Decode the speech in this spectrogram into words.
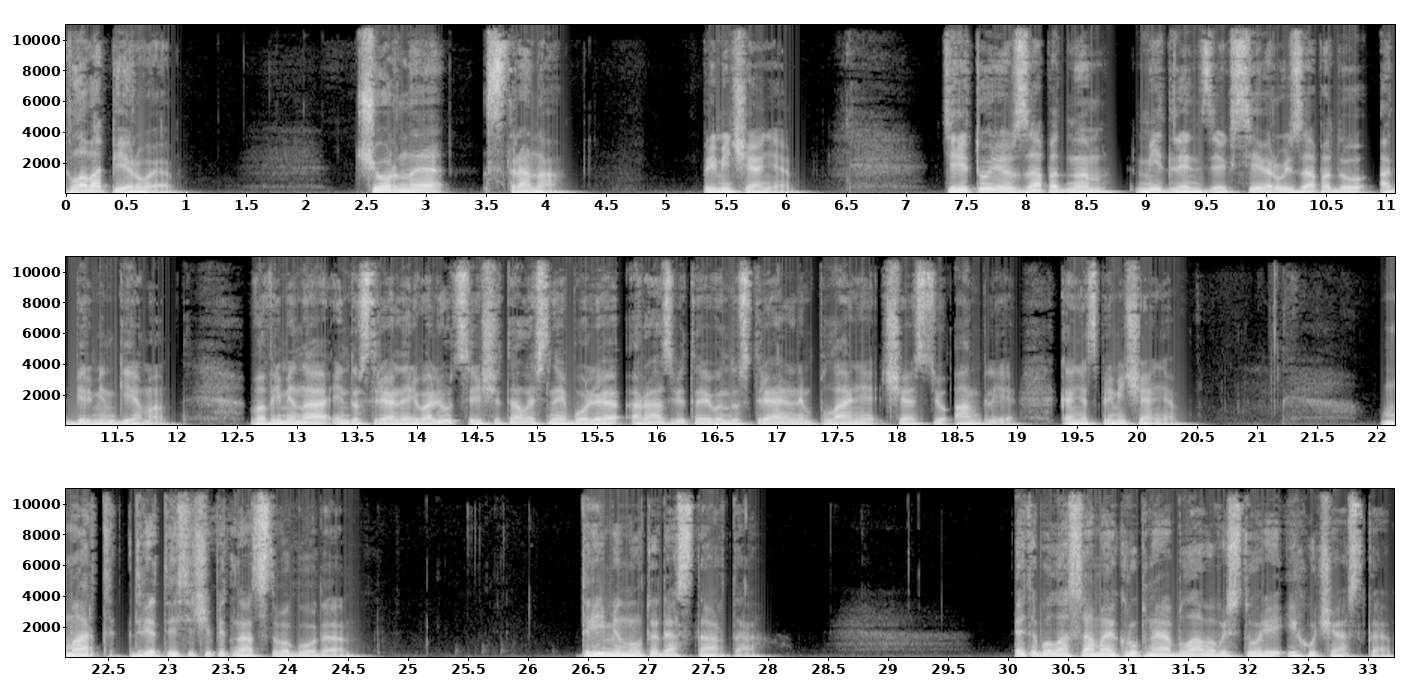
Глава первая. Черная страна. Примечание. Территория в западном Мидленде к северу и западу от Бирмингема. Во времена индустриальной революции считалась наиболее развитой в индустриальном плане частью Англии. Конец примечания. Март 2015 года. Три минуты до старта. Это была самая крупная облава в истории их участка.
